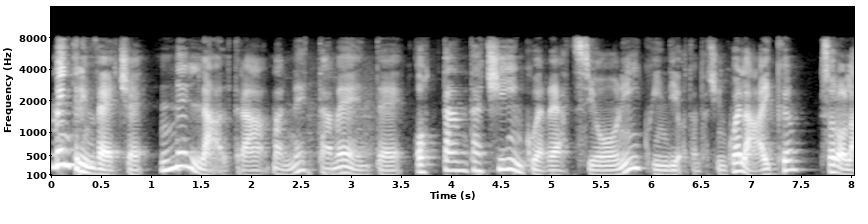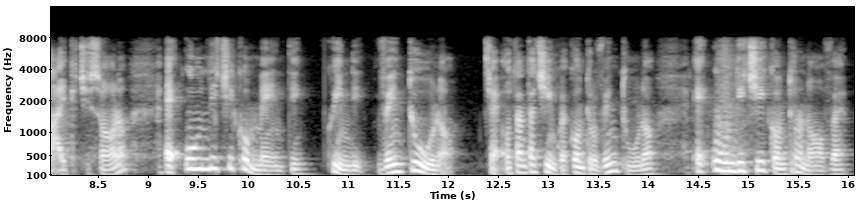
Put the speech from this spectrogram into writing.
Mentre invece nell'altra, ma nettamente 85 reazioni, quindi 85 like, solo like ci sono, e 11 commenti, quindi 21 cioè 85 contro 21 e 11 contro 9.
